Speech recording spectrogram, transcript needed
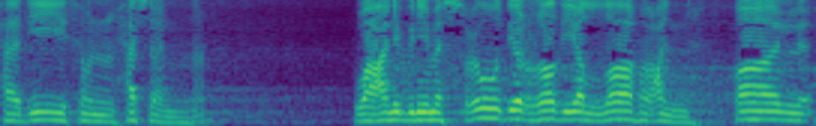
حديث حسن. وعن ابن مسعود رضي الله عنه قال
